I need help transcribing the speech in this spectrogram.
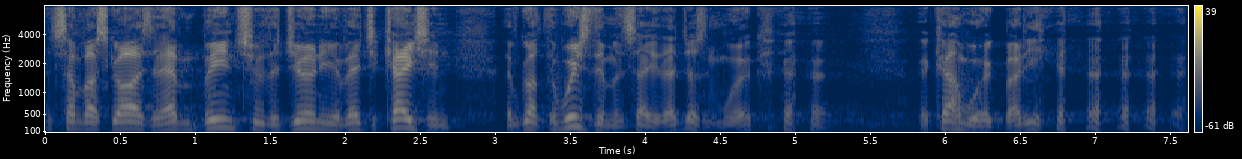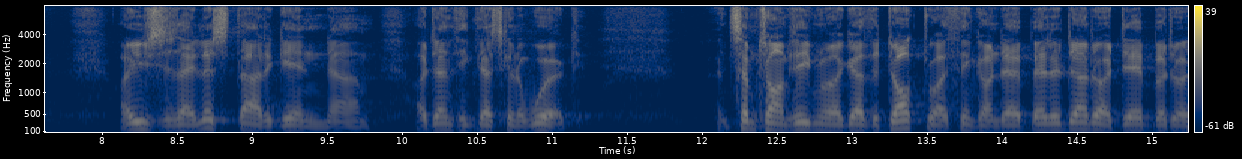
And some of us guys that haven't been through the journey of education have got the wisdom and say, that doesn't work. it can't work, buddy. I used to say, let's start again. Um, I don't think that's going to work. And sometimes, even when I go to the doctor, I think I know better, don't I, Deb? But I,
